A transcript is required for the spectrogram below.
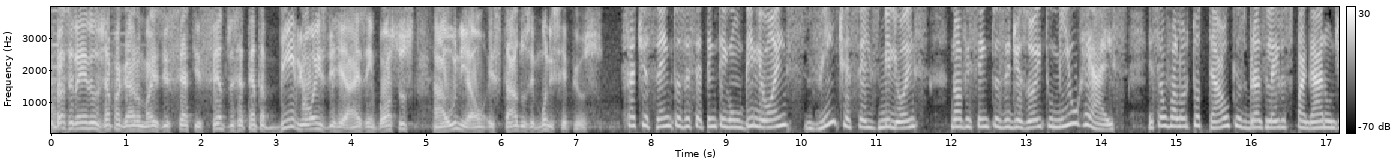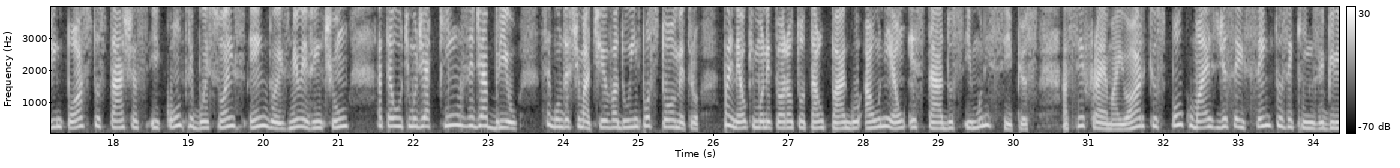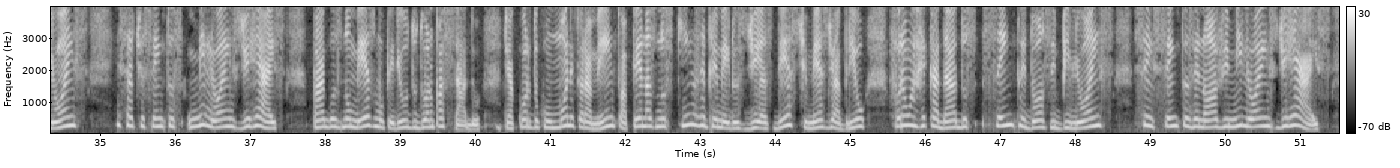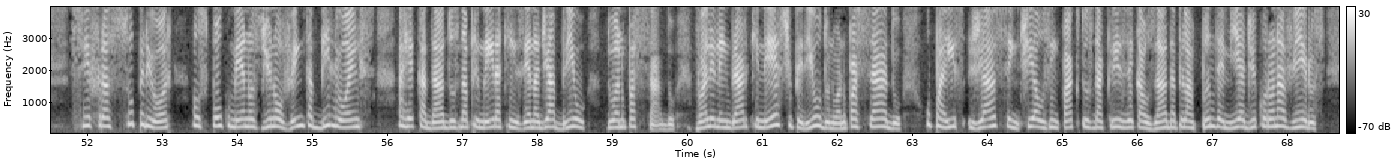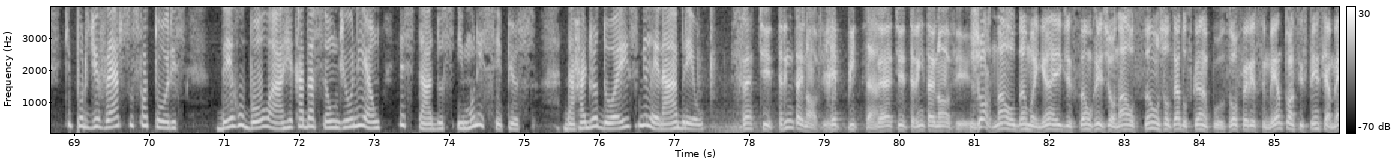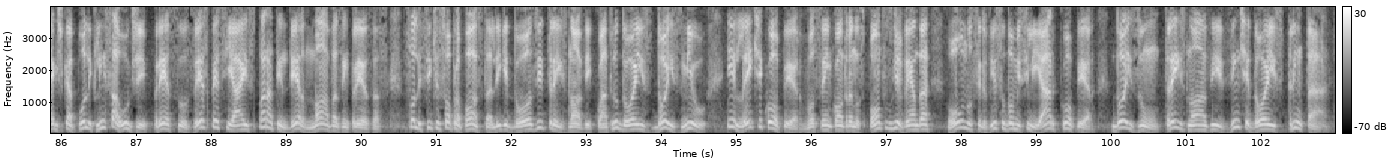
Brasileiros já pagaram mais de 770 bilhões de reais em impostos à União, estados e municípios. 771 bilhões 26 milhões 918 mil reais. Esse é o valor total que os brasileiros pagaram de impostos, taxas e contribuições em 2021 até o último dia 15 de abril, segundo a estimativa do Impostômetro, painel que monitora o total pago à União, estados e municípios. A cifra é maior que os pouco mais de 615 bilhões e 700 milhões de reais pagos no mesmo período do ano passado. De acordo com o monitoramento, apenas nos 15 primeiros dias deste mês de abril foram arrecadados 112 bilhões 609 milhões de reais, cifra superior aos pouco menos de 90 bilhões arrecadados na primeira quinzena de abril do ano passado. Vale lembrar que neste período, no ano passado, o país já sentia os impactos da crise causada pela pandemia de coronavírus, que por diversos fatores derrubou a arrecadação de União, estados e municípios. Da Rádio 2, Milena Abreu. 739. Repita. 739. Jornal da Manhã, edição regional São José dos Campos. Oferecimento assistência médica Policlin Saúde. Preços especiais para atender novas empresas. Solicite sua proposta. Ligue 12 3942 2000. E Leite Cooper. Você encontra nos pontos de venda ou no serviço domiciliar Cooper. 21 39 22 30.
